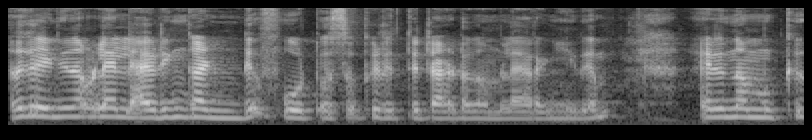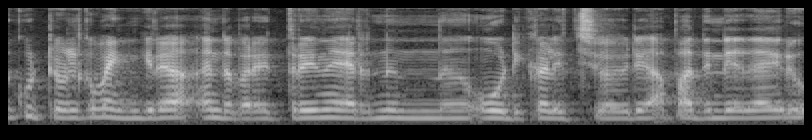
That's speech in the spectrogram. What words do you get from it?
അത് കഴിഞ്ഞ് നമ്മൾ നമ്മളെല്ലാവരും കണ്ട് ഫോട്ടോസൊക്കെ എടുത്തിട്ടാട്ടോ നമ്മൾ ഇറങ്ങിയത്. അതായത് നമുക്ക് കുട്ടികൾക്ക് ഭയങ്കര എന്താ പറയുക ഇത്രയും നേരം നിന്ന് ഓടിക്കളിച്ചു അവർ അപ്പോൾ അതിന്റേതായ ഒരു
